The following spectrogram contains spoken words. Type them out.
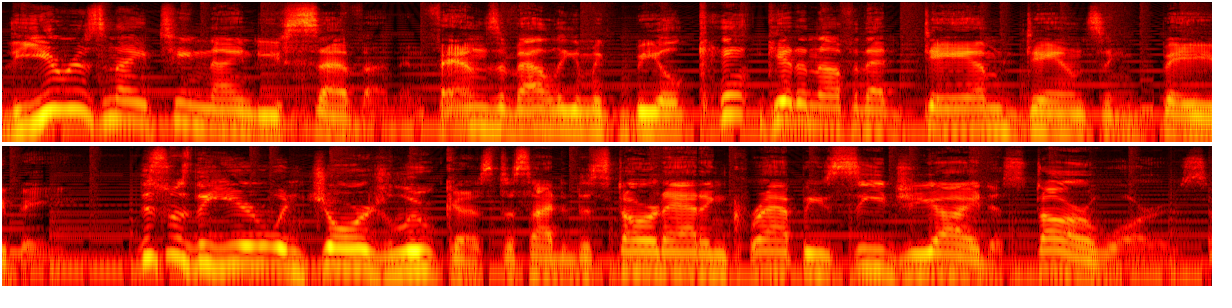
The year is 1997, and fans of Ally McBeal can't get enough of that damn dancing baby. This was the year when George Lucas decided to start adding crappy CGI to Star Wars.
